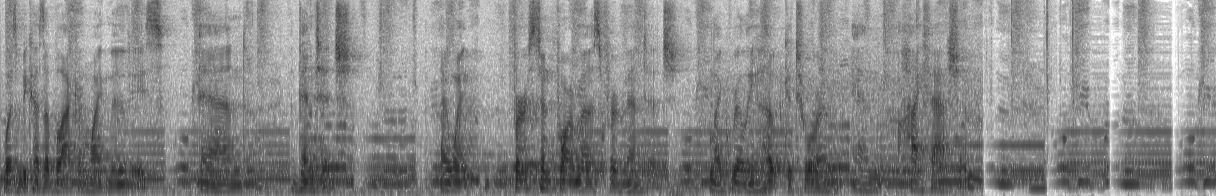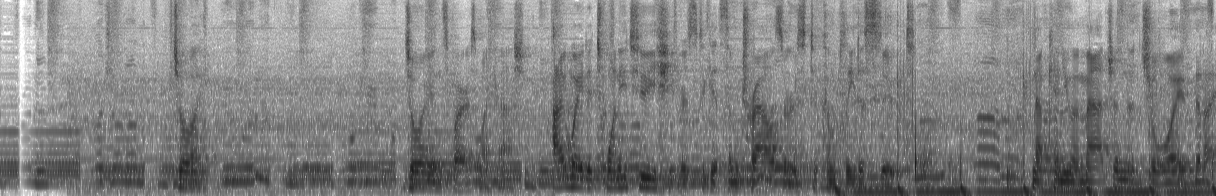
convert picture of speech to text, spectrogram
was because of black and white movies and vintage. I went first and foremost for vintage, like really haute couture and high fashion. Joy. Joy inspires my fashion. I waited 22 years to get some trousers to complete a suit. Now can you imagine the joy that I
